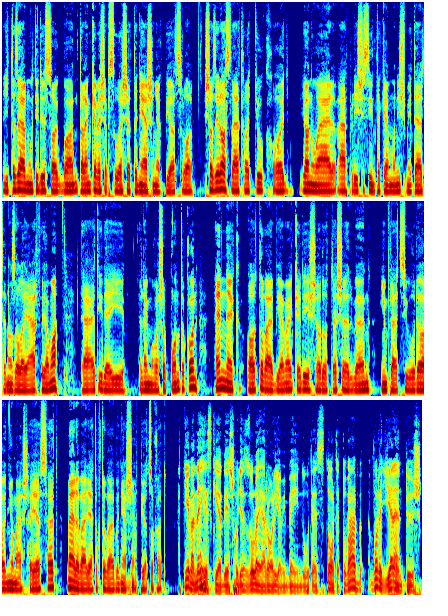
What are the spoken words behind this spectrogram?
hogy itt az elmúlt időszakban talán kevesebb szó esett a nyersanyagpiacról, és azért azt láthatjuk, hogy január-áprilisi szinteken van ismételten az olaj árfolyama, tehát idei legmagasabb pontokon. Ennek a további emelkedése adott esetben inflációra nyomást helyezhet. Merre várjátok tovább a nyersanyagpiacokat? Hát nyilván nehéz kérdés, hogy ez az olajrally, ami beindult, ez tart-e tovább. Van egy jelentős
